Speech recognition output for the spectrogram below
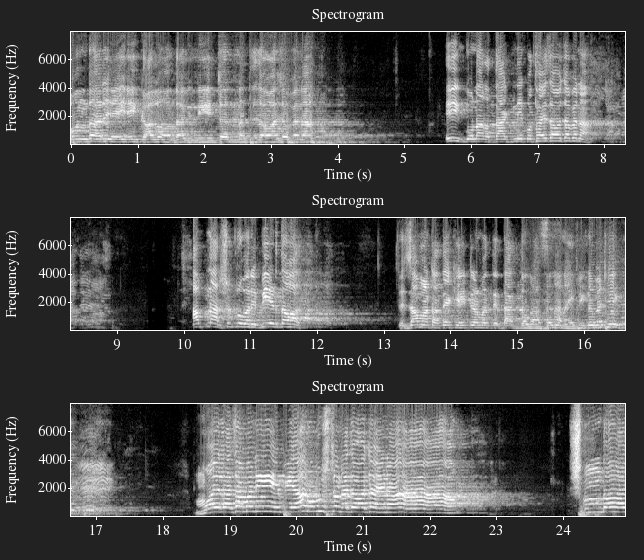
বন্দারে এই কালো দাগ নিয়ে জান্নাতে যাওয়া যাবে না। এই গোনার দাগ নিয়ে কোথায় যাওয়া যাবে না? আপনার শুক্রবারে বিয়ের দাওয়াত। জামাটা দেখে এটার মধ্যে দাগ দোগ আছে না নাই, ঠিক না ঠিক? ময়লা জামা নিয়ে বিয়ার অনুষ্ঠানে যাওয়া যায় না। সুন্দর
